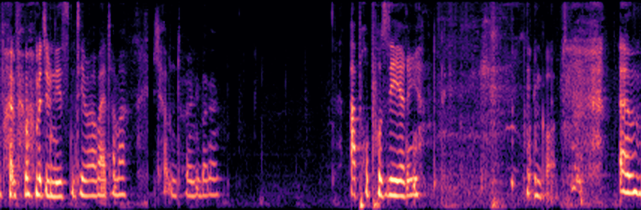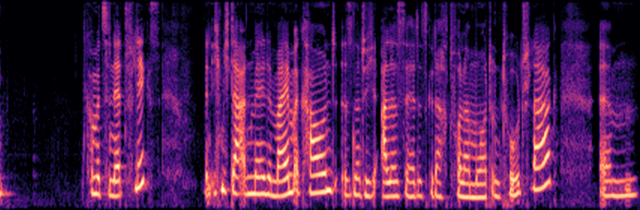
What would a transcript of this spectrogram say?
Wollen wir mal mit dem nächsten Thema weitermachen? Ich habe einen tollen Übergang. Apropos Serien. Oh mein Gott. Ähm, kommen wir zu Netflix. Wenn ich mich da anmelde in meinem Account, ist natürlich alles, wer hätte es gedacht, voller Mord und Totschlag. Ähm,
